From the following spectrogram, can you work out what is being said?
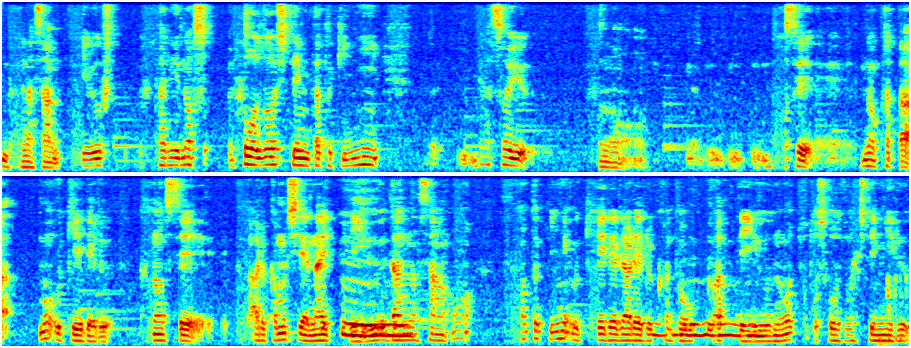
旦那さんっていうふ二人のそ想像してみた時にそういうその女性の方も受け入れる可能性があるかもしれないっていう旦那さんをその時に受け入れられるかどうかっていうのをちょっと想像してみる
